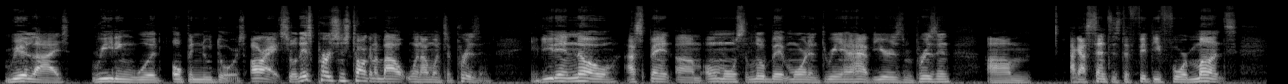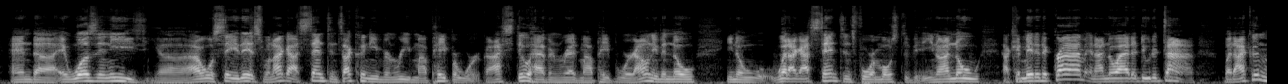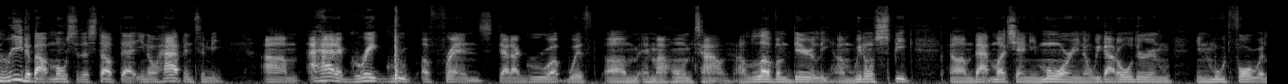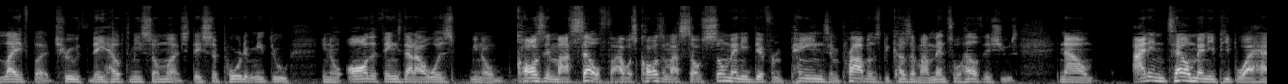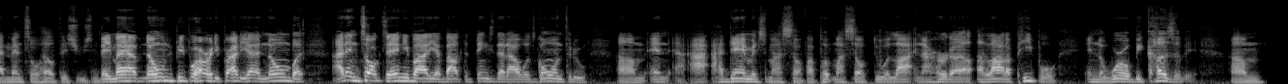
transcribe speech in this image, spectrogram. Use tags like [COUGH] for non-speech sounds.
realize reading would open new doors? All right, so this person's talking about when I went to prison. If you didn't know, I spent um, almost a little bit more than three and a half years in prison. Um, I got sentenced to 54 months and uh, it wasn't easy. Uh, I will say this: when I got sentenced, I couldn't even read my paperwork. I still haven't read my paperwork. I don't even know, you know, what I got sentenced for. Most of it, you know, I know I committed a crime and I know how to do the time, but I couldn't read about most of the stuff that you know happened to me. Um, I had a great group of friends that I grew up with um, in my hometown. I love them dearly. Um, we don't speak um, that much anymore. You know, we got older and, and moved forward life, but truth, they helped me so much. They supported me through, you know, all the things that I was, you know, causing myself. I was causing myself so many different pains and problems because of my mental health issues. Now, I didn't tell many people I had mental health issues. They may have known, people already probably had known, but I didn't talk to anybody about the things that I was going through. Um, and I, I, damaged myself. I put myself through a lot and I hurt a, a lot of people in the world because of it. Um,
